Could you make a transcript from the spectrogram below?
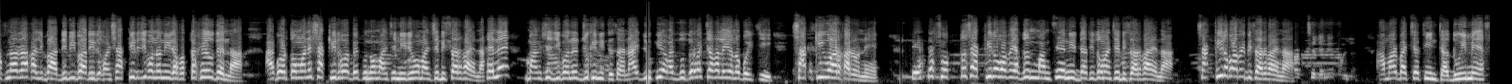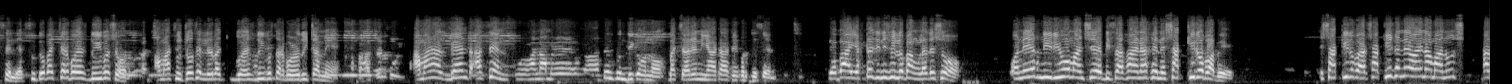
আপনারা খালি বাদী বিবাদী দেখেন। সাক্ষীর জীবনে নিরাপত্তা কেউ দেন না। আর বর্তমানে সাক্ষীর ভাবে কোনো মানুষের নিরীহ মানুষের বিচার পায় না। কেন? মানুষের জীবনের ঝুঁকি নিতে চায় না। ঝুঁকি আমার দুধের বাচ্চা খালি বইছি। সাক্ষী হওয়ার কারণে একটা সত্য সাক্ষীর অভাবে একজন মানুষের নির্যাতিত মানুষের বিচার পায় না। সাক্ষীর অভাবে বিচার পায় না? আমার বাচ্চা তিনটা দুই মেয়ে ছেলে। ছোট বাচ্চার বয়স দুই বছর আমার ছোট ছেলের বয়স দুই বছর বড় দুইটা মেয়ে? আমার হাজব্যান্ড আছেন আছেন কোন দিকে বাচ্চারা নিয়ে হাঁটাহাঁটি করতেছেন। তো ভাই একটা জিনিস হলো বাংলাদেশও। অনেক নিরীহ মানুষের বিচার পায় না এখানে সাক্ষীর অভাবে। সাক্ষীর সাক্ষী এখানে হয় না মানুষ আর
